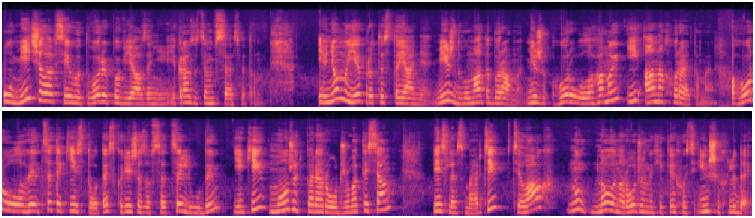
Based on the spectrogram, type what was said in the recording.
у Мічела всі його твори пов'язані якраз з цим всесвітом. І в ньому є протистояння між двома таборами, між горологами і анахоретами. Горологи це такі істоти, скоріше за все, це люди, які можуть перероджуватися після смерті в тілах ну, новонароджених якихось інших людей.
